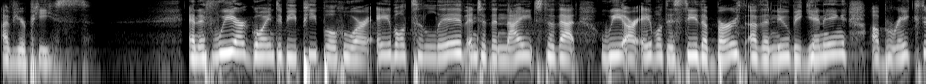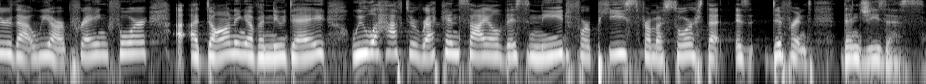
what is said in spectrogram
of your peace. And if we are going to be people who are able to live into the night so that we are able to see the birth of the new beginning, a breakthrough that we are praying for, a, dawning of a new day, we will have to reconcile this need for peace from a source that is different than Jesus.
